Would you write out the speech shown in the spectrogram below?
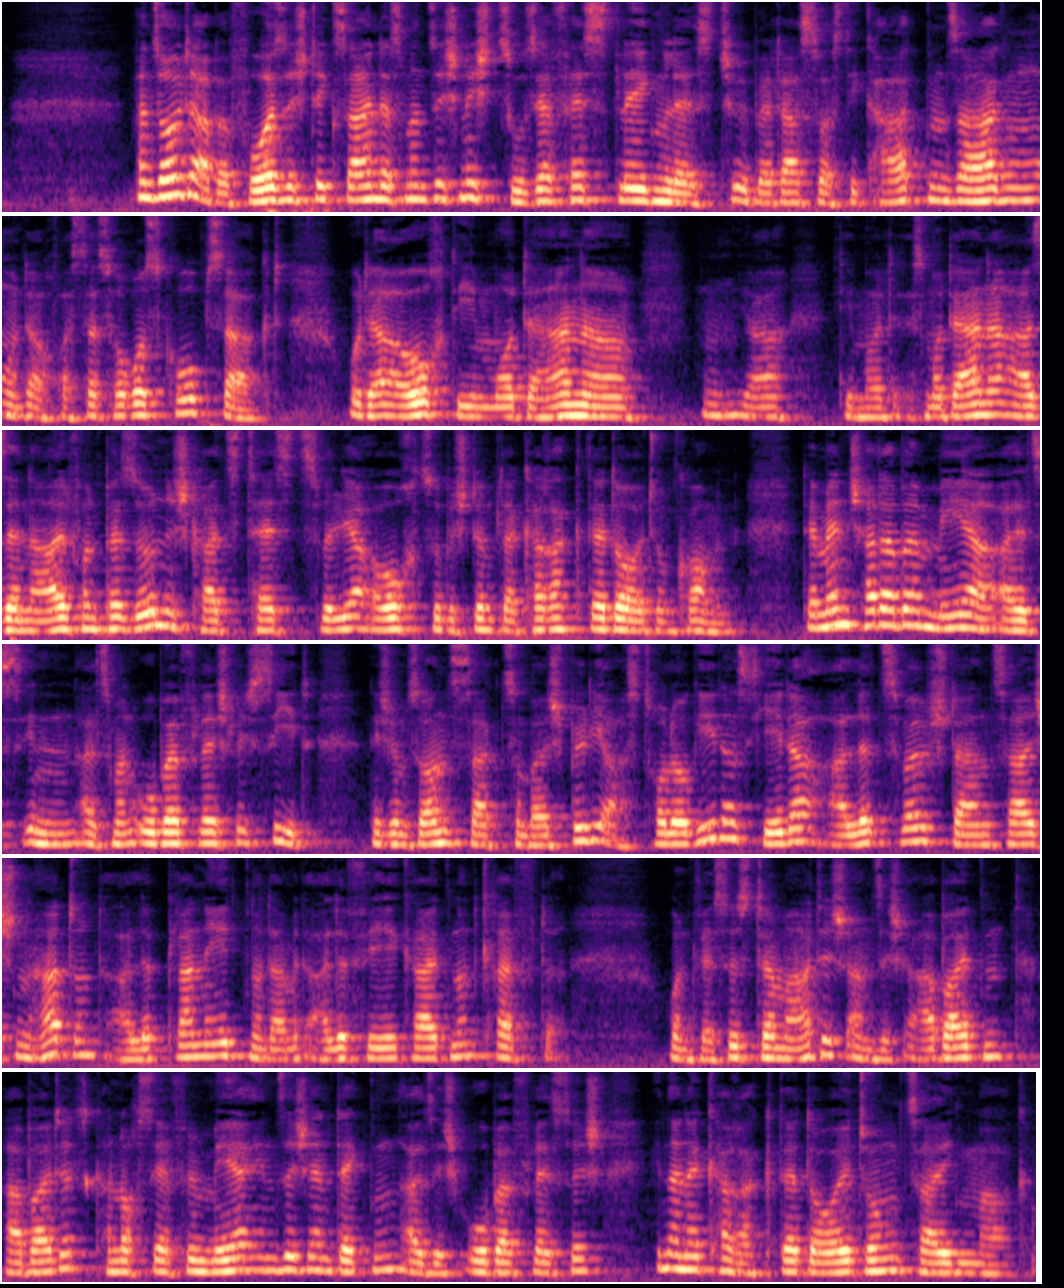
Man sollte aber vorsichtig sein, dass man sich nicht zu sehr festlegen lässt über das, was die Karten sagen und auch was das Horoskop sagt oder auch die moderne, ja, die, das moderne Arsenal von Persönlichkeitstests will ja auch zu bestimmter Charakterdeutung kommen. Der Mensch hat aber mehr als, in, als man oberflächlich sieht. Nicht umsonst sagt zum Beispiel die Astrologie, dass jeder alle zwölf Sternzeichen hat und alle Planeten und damit alle Fähigkeiten und Kräfte. Und wer systematisch an sich arbeiten, arbeitet, kann noch sehr viel mehr in sich entdecken, als sich oberflächlich in einer Charakterdeutung zeigen mag.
